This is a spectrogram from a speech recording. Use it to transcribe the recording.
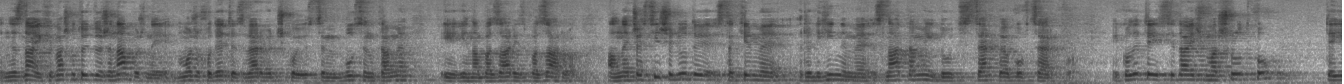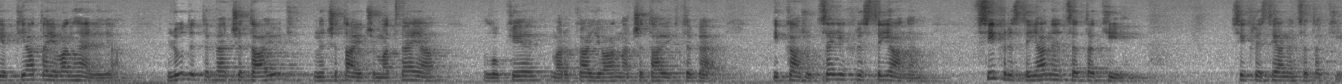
е, не знаю, хіба що хтось дуже набожний, може ходити з вервичкою, з цими бусинками і, і на базарі з базару. Але найчастіше люди з такими релігійними знаками йдуть з церкви або в церкву. І коли ти сідаєш в маршрутку, ти є п'ята Євангелія. Люди тебе читають, не читаючи Матвея, Луки, Марка, Йоанна, читають тебе. І кажуть, це є християнин. Всі християни це такі. Всі християни це такі.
